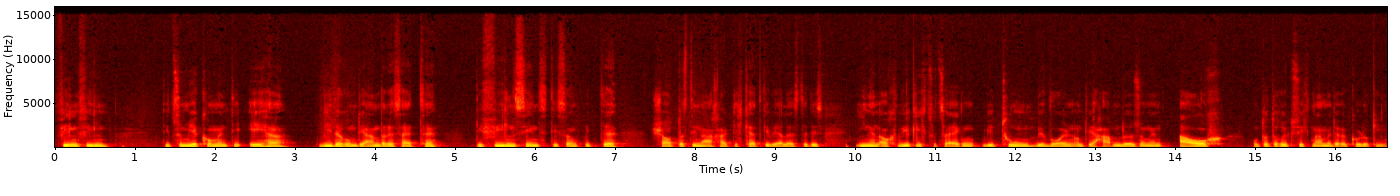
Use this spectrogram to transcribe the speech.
vielen, vielen, die zu mir kommen, die eher wiederum die andere Seite, die vielen sind, die sagen, bitte schaut, dass die Nachhaltigkeit gewährleistet ist, ihnen auch wirklich zu zeigen, wir tun, wir wollen und wir haben Lösungen auch unter der Rücksichtnahme der Ökologie.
